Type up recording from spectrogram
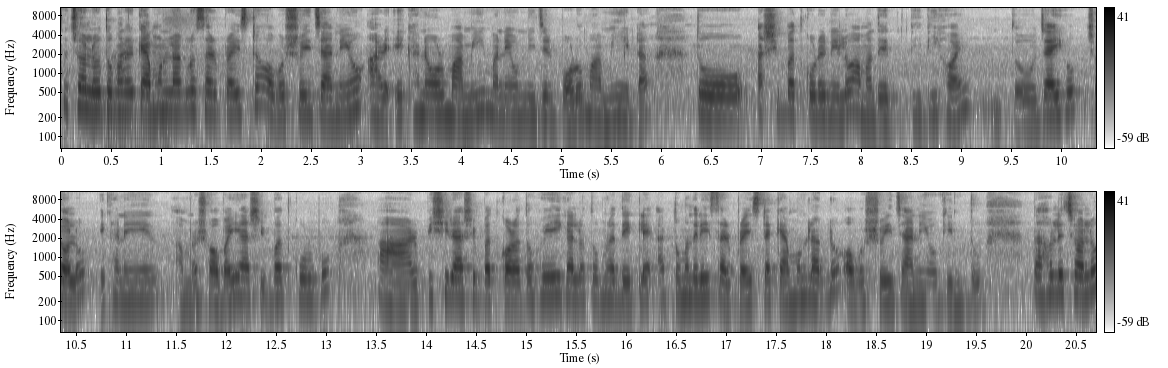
তো চলো, তোমাদের কেমন লাগল সারপ্রাইজটা অবশ্যই জানিও। আর এখানে ওর মামি মানে ওর নিজের বড় মামি এটা, তো আশীর্বাদ করে নিল আমাদের দিদি হয়। তো যাই হোক, চলো, এখানে আমরা সবাই আশীর্বাদ করব। আর পিসির আশীর্বাদ করা তো হয়েই গেল তোমরা দেখলে। আর তোমাদের এই সারপ্রাইজটা কেমন লাগল অবশ্যই জানিও কিন্তু। তাহলে চলো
